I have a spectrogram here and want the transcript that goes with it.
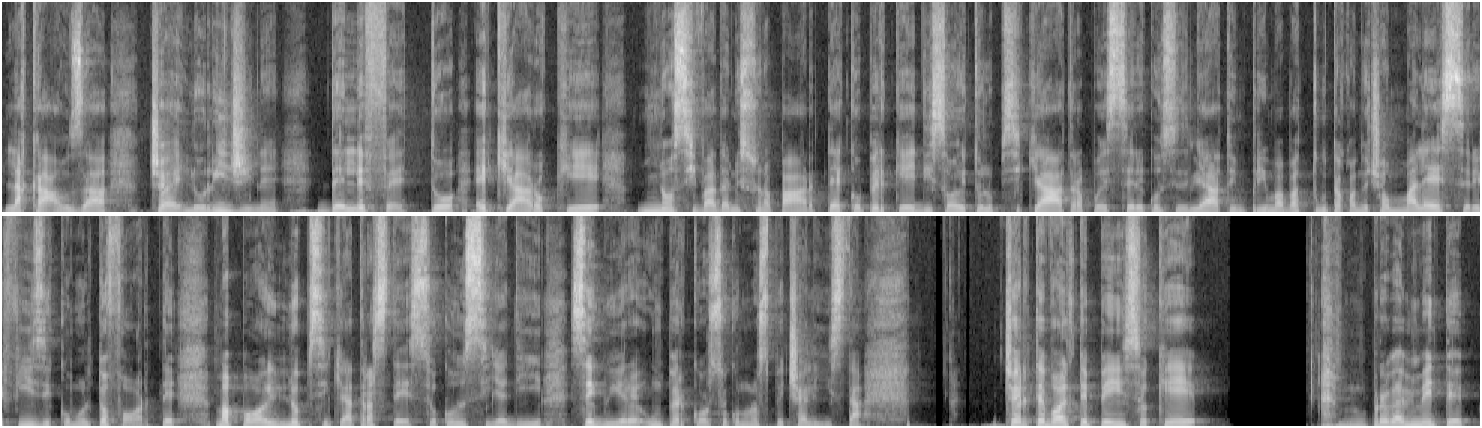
la causa, cioè l'origine dell'effetto, è chiaro che non si va da nessuna parte. Ecco perché di solito lo psichiatra può essere consigliato in prima battuta quando c'è un malessere fisico molto forte, ma poi lo psichiatra stesso consiglia di seguire un percorso con uno specialista. Certe volte penso che probabilmente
